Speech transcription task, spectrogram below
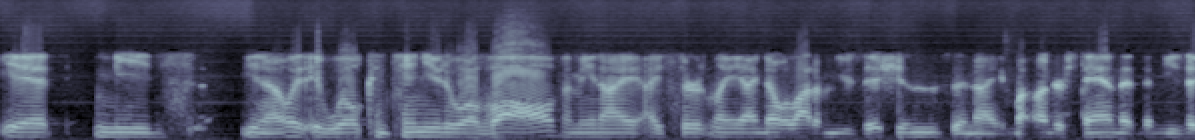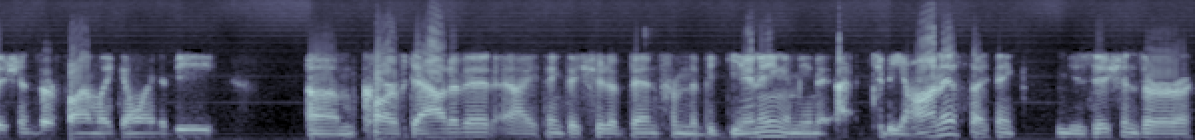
it needs, you know, it, it will continue to evolve. I mean, I, I certainly I know a lot of musicians, and I understand that the musicians are finally going to be um, carved out of it. I think they should have been from the beginning. I mean, to be honest, I think musicians are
